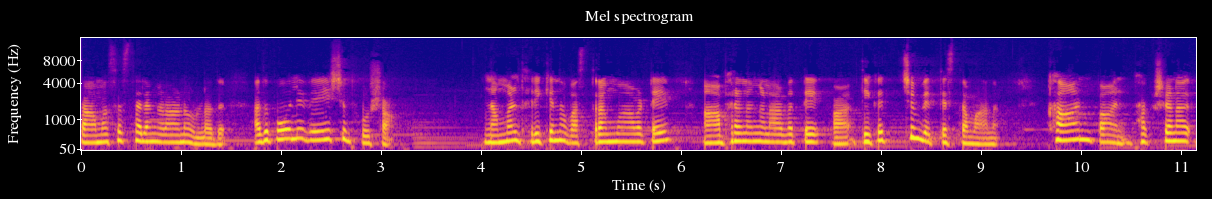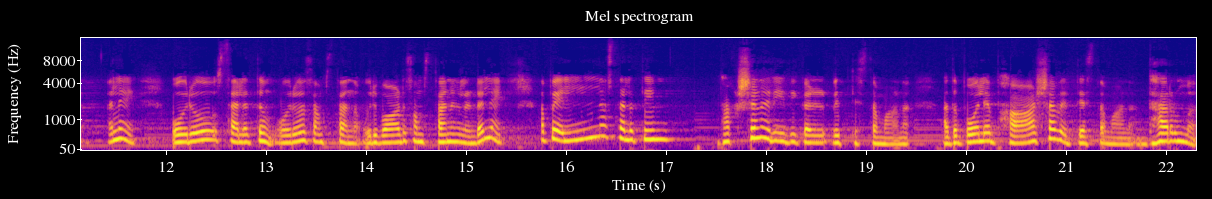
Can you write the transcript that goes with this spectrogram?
താമസ സ്ഥലങ്ങളാണ് ഉള്ളത്. അതുപോലെ വേഷഭൂഷ. നമ്മൾ ധരിക്കുന്ന വസ്ത്രമാവട്ടെ ആഭരണങ്ങളാവട്ടെ തികച്ചും വ്യത്യസ്തമാണ്. ഖാൻ പാൻ ഭക്ഷണ അല്ലേ? ഓരോ സ്ഥലത്തും ഓരോ സംസ്ഥാനം ഒരുപാട് സംസ്ഥാനങ്ങളുണ്ട് അല്ലേ? അപ്പോൾ എല്ലാ സ്ഥലത്തെയും ഭക്ഷണ രീതികൾ വ്യത്യസ്തമാണ്. അതുപോലെ ഭാഷ വ്യത്യസ്തമാണ്. ധർമ്മ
